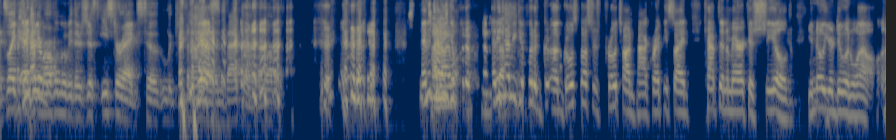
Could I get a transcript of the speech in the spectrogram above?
It's like every Marvel movie. There's just Easter eggs to keep an eye on in the background. I love it. Anytime you can put a anytime you can put a, G- a Ghostbusters proton pack right beside Captain America's shield, you know you're doing well.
